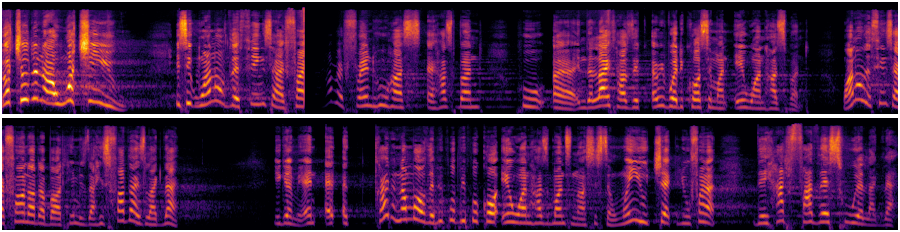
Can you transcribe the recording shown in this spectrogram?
Your children are watching you. You see, one of the things I find, I have a friend who has a husband who, uh, in the lighthouse, everybody calls him an A1 husband. One of the things I found out about him is that his father is like that. You get me? And a, a, quite a number of the people people call A1 husbands in our system, when you check, you find out they had fathers who were like that.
